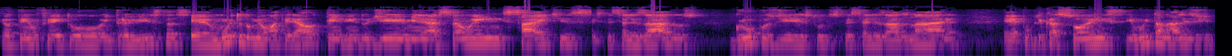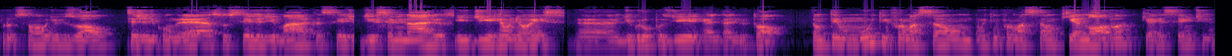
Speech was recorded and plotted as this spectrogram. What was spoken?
eu tenho feito entrevistas, é, muito do meu material tem vindo de mineração em sites sites especializados, grupos de estudos especializados na área, é, publicações e muita análise de produção audiovisual, seja de congressos, seja de marcas, seja de seminários e de reuniões é, de grupos de realidade virtual. Então tem muita informação, muita informação que é nova, que é recente,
